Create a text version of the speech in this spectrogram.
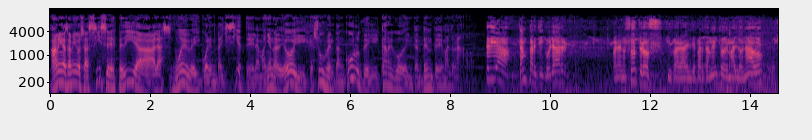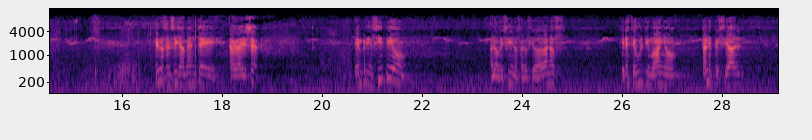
Amigas, amigos, así se despedía a las 9 y 47 de la mañana de hoy Jesús Bentancur del cargo de intendente de Maldonado. Este día tan particular para nosotros y para el departamento de Maldonado, quiero sencillamente agradecer, en principio, a los vecinos, a los ciudadanos, que en este último año tan especial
